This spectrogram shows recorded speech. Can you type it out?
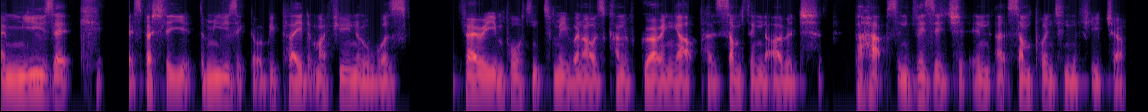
music, especially the music that would be played at my funeral, was very important to me when I was kind of growing up as something that I would perhaps envisage in at some point in the future.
